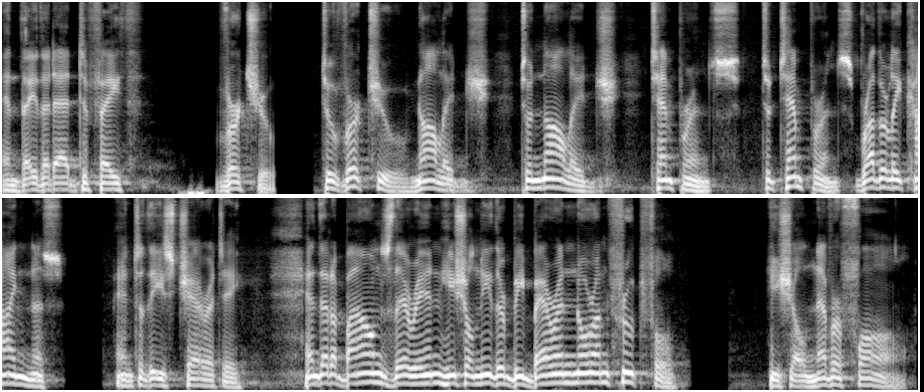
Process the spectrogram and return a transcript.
And they that add to faith, virtue, to virtue, knowledge, to knowledge, temperance, to temperance, brotherly kindness, and to these charity. And that abounds therein, he shall neither be barren nor unfruitful. He shall never fall,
